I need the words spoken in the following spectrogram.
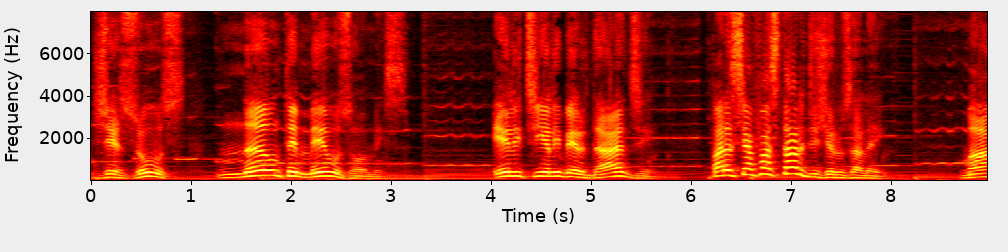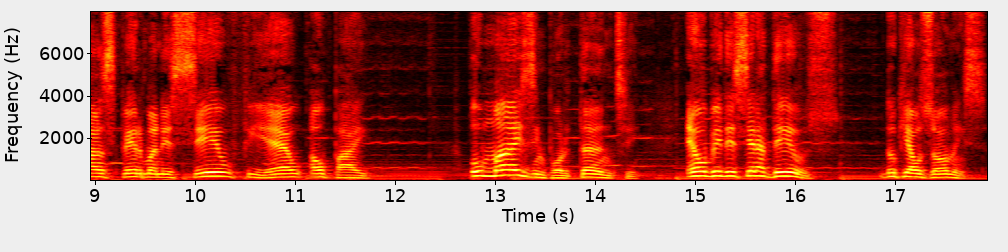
Jesus não temeu os homens. Ele tinha liberdade para se afastar de Jerusalém, mas permaneceu fiel ao Pai. O mais importante é obedecer a Deus do que aos homens.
